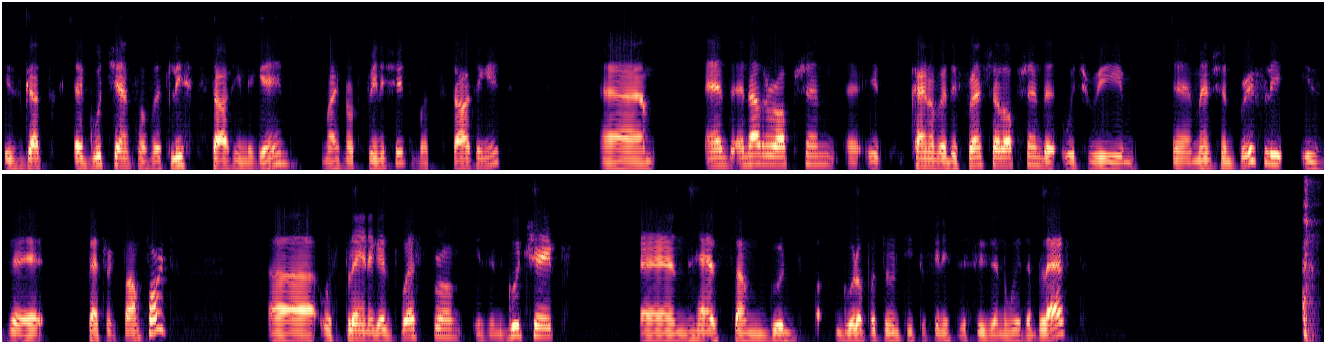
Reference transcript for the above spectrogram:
he's got a good chance of at least starting the game. Might not finish it, but starting it. Um, and another option, uh, it, kind of a differential option that which we uh, mentioned briefly, is uh, Patrick Bamford uh, was playing against West Brom, is in good shape, and has some good good opportunity to finish the season with a blast.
